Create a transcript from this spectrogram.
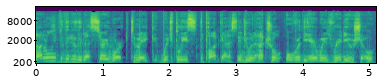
Not only do they do the necessary work to make Witch Police, the podcast, into an actual over the airwaves radio show,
